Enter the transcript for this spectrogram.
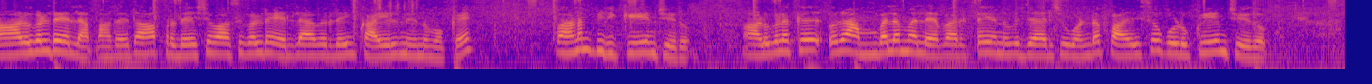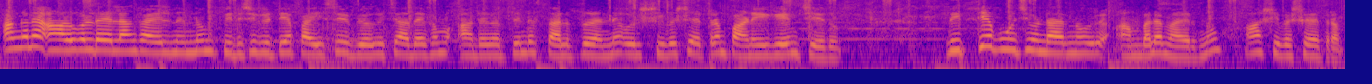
ആളുകളുടെ എല്ലാം അതായത് ആ പ്രദേശവാസികളുടെ എല്ലാവരുടെയും കയ്യിൽ നിന്നുമൊക്കെ പണം പിരിക്കുകയും ചെയ്തു. ആളുകളൊക്കെ ഒരു അമ്പലമല്ലേ വരട്ടെ എന്ന് വിചാരിച്ചുകൊണ്ട് പൈസ കൊടുക്കുകയും ചെയ്തു. അങ്ങനെ ആളുകളുടെ എല്ലാം കയ്യിൽ നിന്നും പിരിച്ചു കിട്ടിയ പൈസ ഉപയോഗിച്ച് അദ്ദേഹം അദ്ദേഹത്തിന്റെ സ്ഥലത്ത് തന്നെ ഒരു ശിവക്ഷേത്രം പണിയുകയും ചെയ്തു. നിത്യപൂജ ഉണ്ടായിരുന്ന ഒരു അമ്പലമായിരുന്നു ആ ശിവക്ഷേത്രം.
